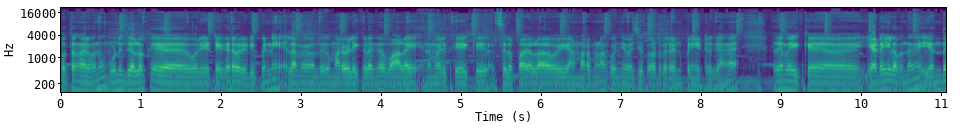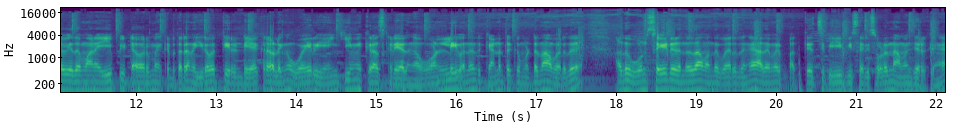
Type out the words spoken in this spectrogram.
கொத்தங்காய் வந்து முடிஞ்ச அளவுக்கு ஒரு எட்டு ஏக்கரை ரெடி பண்ணி எல்லாமே வந்து மரவள்ளிக்கிழங்கு வாழை இந்த மாதிரி தேக்கு சில பகல் வகையான மரமெல்லாம் கொஞ்சம் வச்சு தோட்டத்தை ரன் பண்ணிகிட்டு இருக்காங்க. அதே மாதிரி க இடையில வந்துங்க எந்த விதமான ஈபி டவருமே கிட்டத்தட்ட அந்த இருபத்தி ரெண்டு ஏக்கர் வரைக்கும் ஒயர் எங்கேயுமே கிராஸ் கிடையாதுங்க. ஒன்லி வந்து இந்த கிணத்துக்கு மட்டும்தான் வருது. அது ஒன் சைடு இருந்து தான் வந்து வருதுங்க. அதே மாதிரி பத்து ஹெச்பி ஈபி சர்வீஸோடு அமைஞ்சிருக்குங்க.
